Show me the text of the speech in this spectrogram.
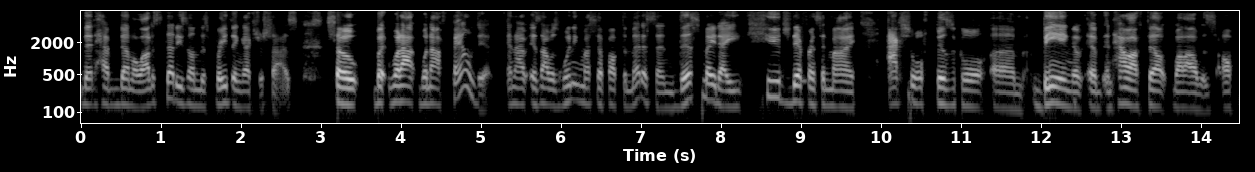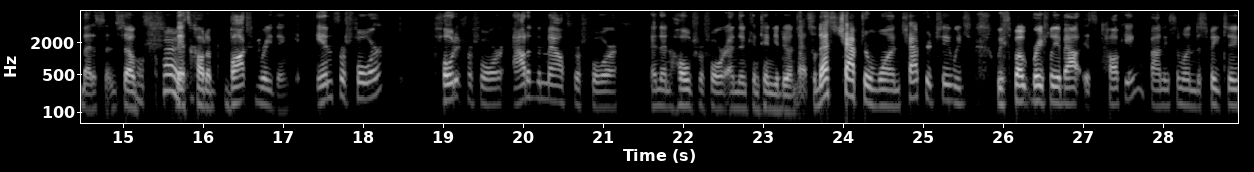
that have done a lot of studies on this breathing exercise. So, but what I when I found it and I, as I was winning myself off the medicine, this made a huge difference in my actual physical um, being of, of, and how I felt while I was off medicine. So okay. that's called a box breathing. In for four, hold it for four, out of the mouth for four, and then hold for four, and then continue doing that. So that's chapter one. Chapter two, we we spoke briefly about is talking, finding someone to speak to.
